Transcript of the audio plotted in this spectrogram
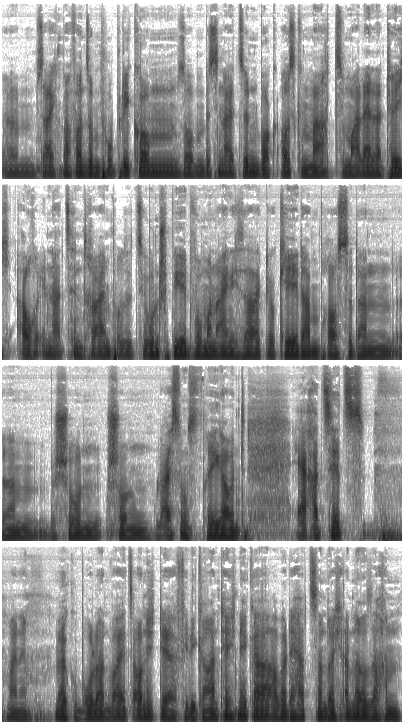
ähm, sag ich mal, von so einem Publikum so ein bisschen als Sündenbock ausgemacht, zumal er natürlich auch in einer zentralen Position spielt, wo man eigentlich sagt, okay, dann brauchst du dann ähm, schon, schon Leistungsträger und er hat es jetzt, meine, Mirko Boland war jetzt auch nicht der Filigrantechniker, aber der hat es dann durch andere Sachen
